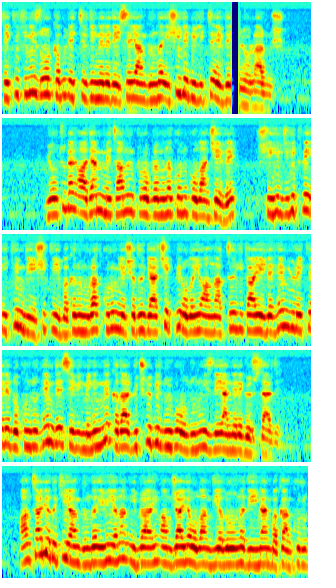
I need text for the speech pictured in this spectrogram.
Teklifini zor kabul ettirdiği neredeyse yangında eşiyle birlikte evde yanıyorlarmış. YouTuber Adem Meta'nın programına konuk olan Çevre, Şehircilik ve İklim Değişikliği Bakanı Murat Kurum yaşadığı gerçek bir olayı anlattığı hikayeyle hem yüreklere dokundu hem de sevilmenin ne kadar güçlü bir duygu olduğunu izleyenlere gösterdi. Antalya'daki yangında evi yanan İbrahim amcayla olan diyaloğuna değinen Bakan Kurum,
